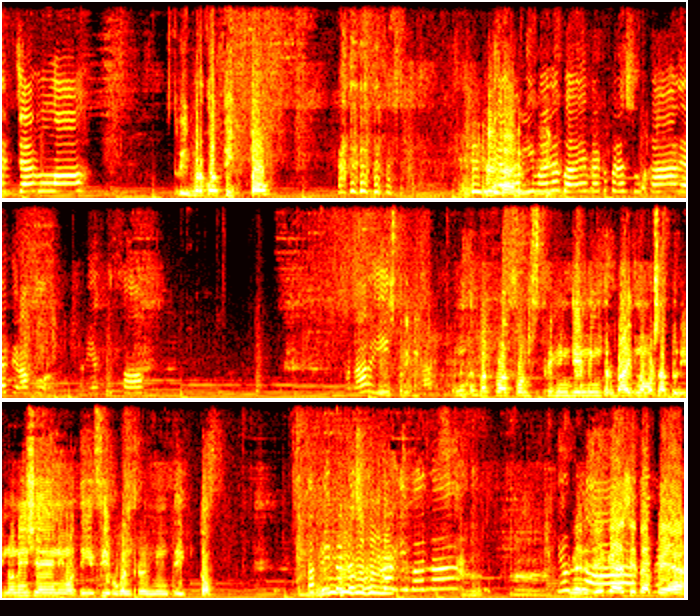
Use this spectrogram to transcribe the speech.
ajar loh. Streamer kok TikTok? Ya mau gimana Bae? Mereka pada suka liatin aku riak TikTok. Menarik. Ini tempat platform streaming gaming terbaik nomor satu di Indonesia ya Nimo TV bukan streaming TikTok. Tapi mereka suka gimana? Ya udah. juga sih, tapi ya.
